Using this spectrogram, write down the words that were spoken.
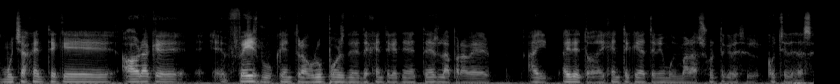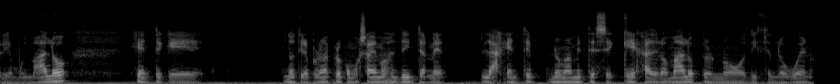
mucha gente que ahora que en Facebook entro a grupos de, de gente que tiene Tesla para ver, hay, hay de todo, hay gente que ha tenido muy mala suerte, que les- el coche les ha salido muy malo, gente que no tiene problemas, pero como sabemos de internet, la gente normalmente se queja de lo malo, pero no dicen lo bueno.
